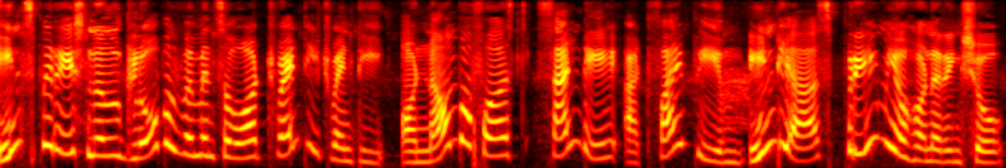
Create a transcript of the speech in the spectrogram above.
Inspirational Global Women's Award 2020 on November 1st, Sunday at 5 pm. India's premier honoring show.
